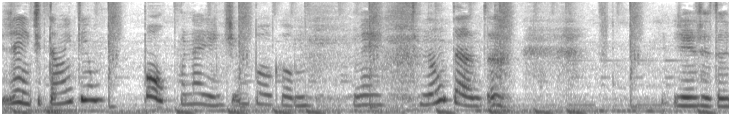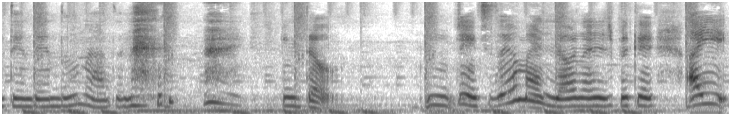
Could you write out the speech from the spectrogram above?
Gente, também tem um pouco, né, gente? Um pouco, né? Não tanto. Gente, vocês estão entendendo nada, né? Então, gente, isso é melhor, né, gente? Porque aí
